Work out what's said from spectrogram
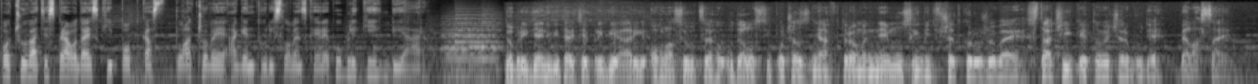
Počúvate spravodajský podcast tlačovej agentúry Slovenskej republiky DR. Dobrý deň, vitajte pri diári ohlasujúceho udalosti počas dňa, v ktorom nemusí byť všetko rúžové. Stačí, keď to večer bude belasé.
